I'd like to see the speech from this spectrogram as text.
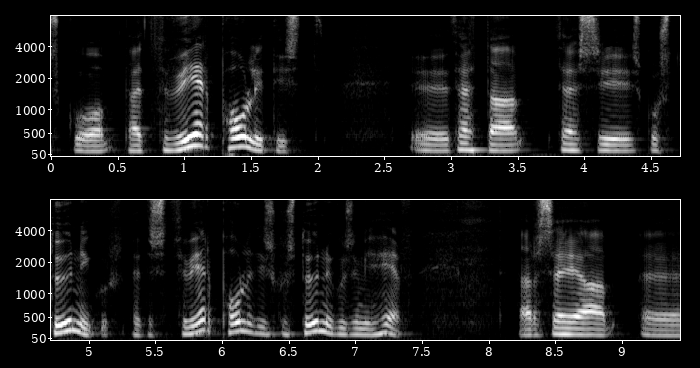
Sko, það er þver pólitíst uh, þetta, þessi sko stuðningur, þetta er þver pólitísku stuðningur sem ég hef. Það er að segja uh,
